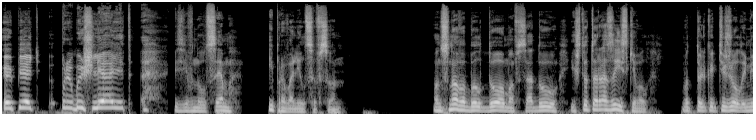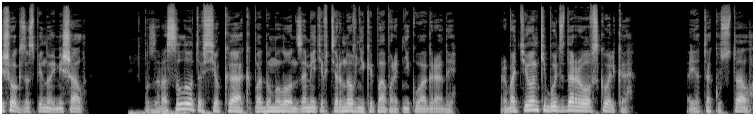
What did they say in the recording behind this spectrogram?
«Опять промышляет!» — зевнул Сэм и провалился в сон. Он снова был дома, в саду, и что-то разыскивал. Вот только тяжелый мешок за спиной мешал. «Позросло-то все как», — подумал он, заметив терновник и папоротник у ограды. «Работенки, будь здоров, сколько!» А я так устал.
